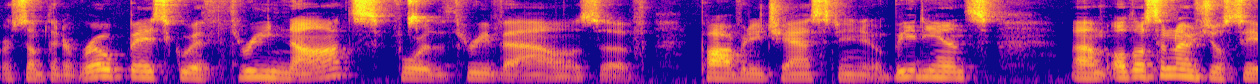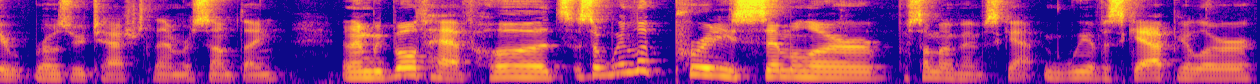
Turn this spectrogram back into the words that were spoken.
or something, a rope basically with three knots for the three vows of poverty, chastity, and obedience. Um, although sometimes you'll see a rosary attached to them or something. And then we both have hoods, so we look pretty similar. Some of them have scap- we have a scapular.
